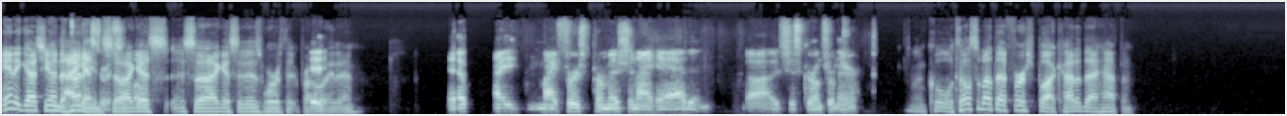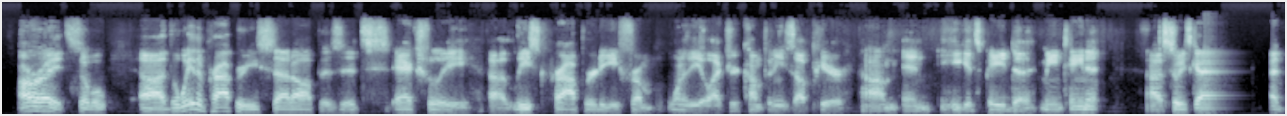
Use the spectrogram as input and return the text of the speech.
and it got you into hunting so i guess so i guess it is worth it probably it, then yeah I, my first permission i had and uh, it's just grown from there oh, cool tell us about that first buck how did that happen all right so uh, the way the property is set up is it's actually uh, leased property from one of the electric companies up here, um, and he gets paid to maintain it. Uh, so he's got a,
